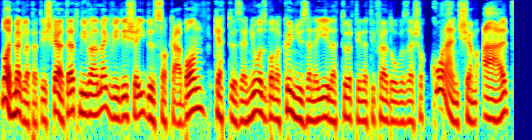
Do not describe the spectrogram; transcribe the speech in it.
Nagy meglepetés keltett, mivel megvédése időszakában, 2008-ban a könnyűzenei élettörténeti feldolgozása korán sem állt,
